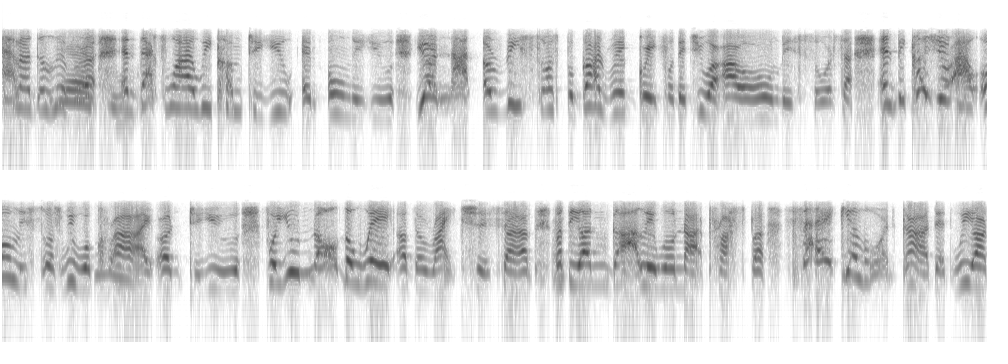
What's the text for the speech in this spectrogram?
and a deliverer. Yes, and that's why we come to you and only you. You're not a resource, but God, we're grateful that you are our only source. And because you're our only source, we will cry unto you. For you know the way of the righteous, uh, but the ungodly will not prosper. Thank you, Lord God, that we are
